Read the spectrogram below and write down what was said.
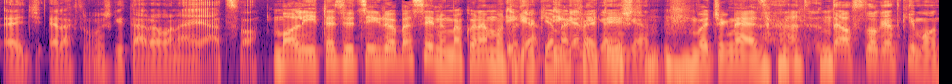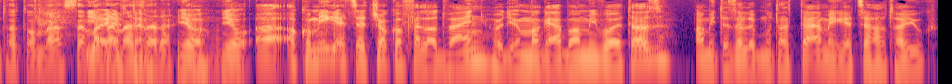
egy elektromos gitárra van eljátszva. Ma létező cégről beszélünk, mert akkor nem mondhatjuk Igen, ilyen igen, megfejtést. igen, vagy csak nehez. Hát, de a szlogent kimondhatom, mert azt hiszem, már nem ezzel Jó, jó. Akkor még egyszer csak a feladvány, hogy önmagában mi volt az, amit az előbb mutattál, még egyszer hadd halljuk.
